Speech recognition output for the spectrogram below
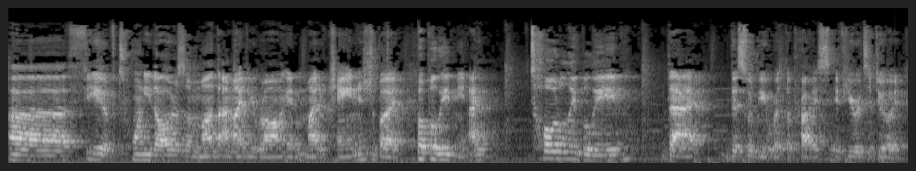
a fee of $20 a month. I might be wrong, it might have changed, but, but believe me, I totally believe that this would be worth the price if you were to do it.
